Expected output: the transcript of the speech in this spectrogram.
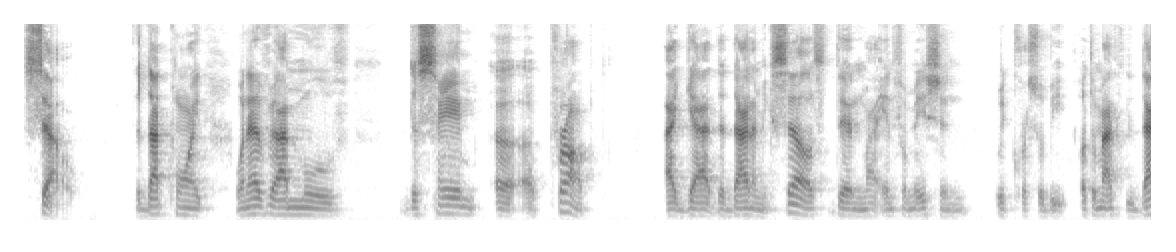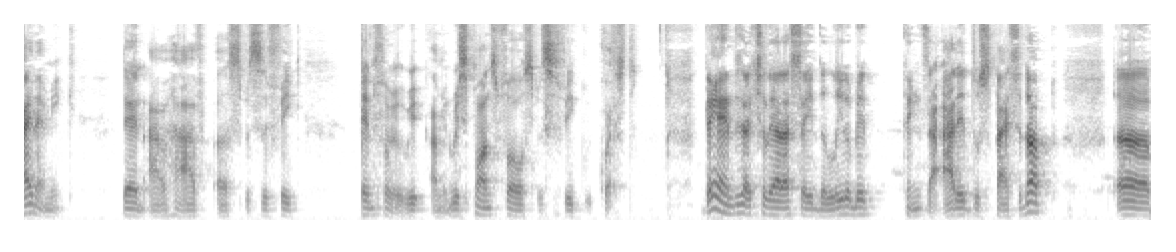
cell. At that point, whenever I move the same uh, uh, prompt, I got the dynamic cells, then my information request will be automatically dynamic. Then I'll have a specific info, I mean, response for specific request. Then this actually, as I say, the little bit things I added to spice it up. Uh,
